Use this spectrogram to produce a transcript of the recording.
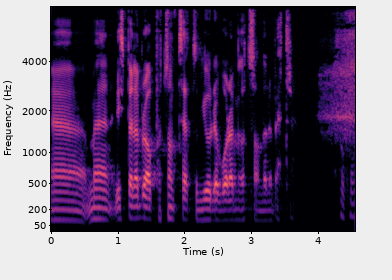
Eh, men vi spelar bra på ett sånt sätt som gjorde våra motståndare bättre. Okej.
